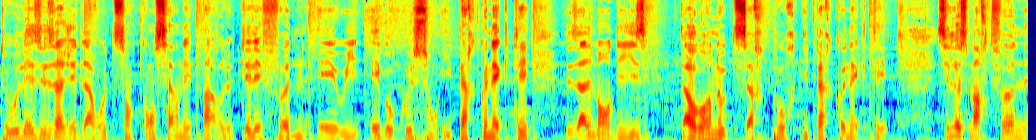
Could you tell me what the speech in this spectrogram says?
Tous les usagers de la route sont concernés par le téléphone. Et oui, et beaucoup sont hyper connectés. Les Allemands disent pour hyper connecté. Si le smartphone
